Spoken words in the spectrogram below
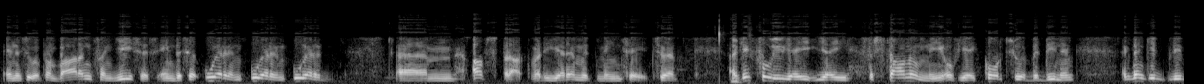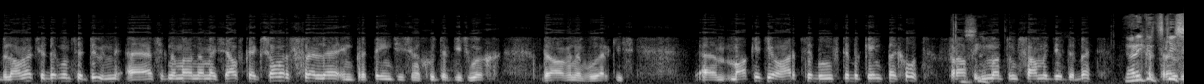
en dis 'n openbaring van Jesus en dis 'n oor en oor en oor ehm um, afspraak wat die Here met mense het so as jy voel jy jy verstaan hom nie of jy kort so bediening Ek dink die, die belangrikste ding om te doen, uh, as ek nou maar na myself kyk, sonder frille en pretensies en goetertjies hoog drawende woordjies, ehm um, maak dit jou hart se behoefte bekend by God. Vra vir iemand om saam met jou te bid. Ja, ek ekskuus.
